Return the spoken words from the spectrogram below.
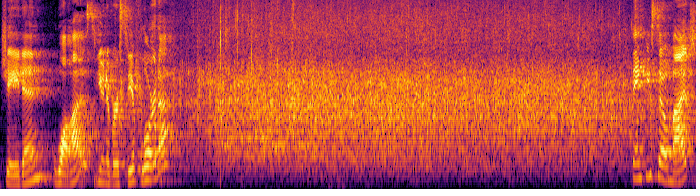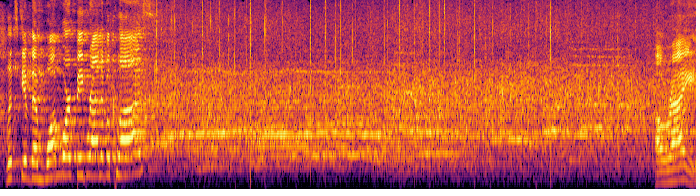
Jaden Waz, University of Florida. Thank you so much. Let's give them one more big round of applause. All right,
